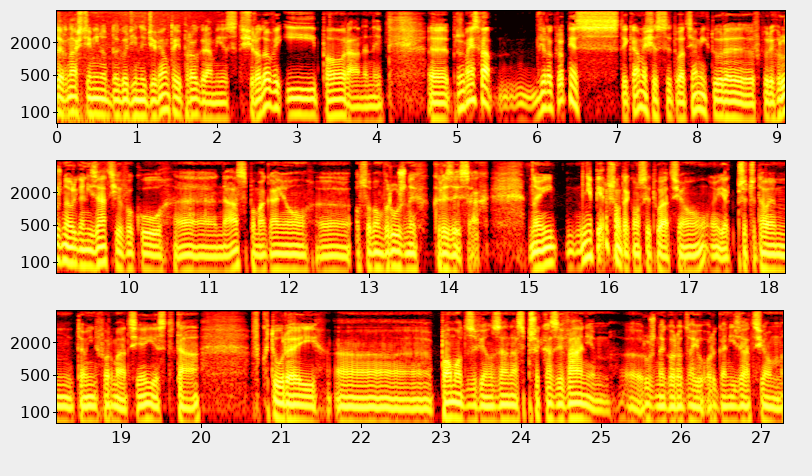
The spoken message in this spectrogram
14 minut do godziny 9. Program jest środowy i poranny. E, proszę Państwa, wielokrotnie stykamy się z sytuacjami, które, w których różne organizacje wokół e, nas pomagają e, osobom w różnych kryzysach. No i nie pierwszą taką sytuacją, jak przeczytałem tę informację, jest ta, w której e, pomoc związana z przekazywaniem e, różnego rodzaju organizacjom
